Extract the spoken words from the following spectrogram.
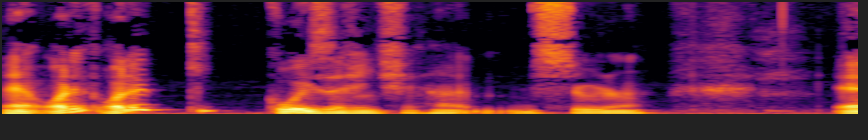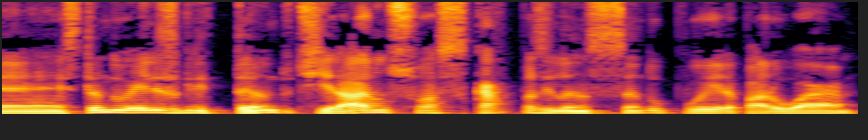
É, olha, olha que coisa, gente. É absurdo, né? É, estando eles gritando, tiraram suas capas e lançando poeira para o ar.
